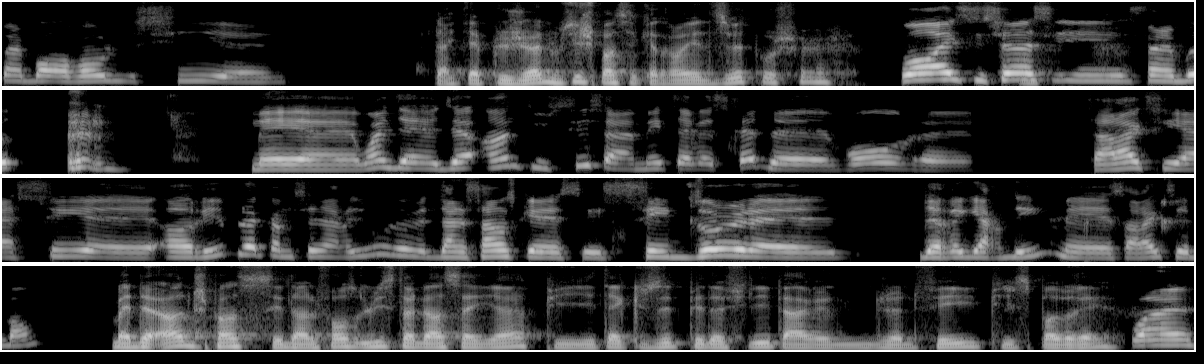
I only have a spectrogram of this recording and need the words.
un, bon rôle aussi. Il était plus jeune aussi, je pense que c'est 98, Pusher. Ouais, c'est ça, c'est un bout. Mais ouais, de, de, Hunt aussi, ça m'intéresserait de voir. ça a l'air que c'est assez horrible là, comme scénario, là, dans le sens que c'est dur de regarder, mais ça a l'air que c'est bon. Mais The Hunt, je pense que c'est dans le fond, lui c'est un enseignant, puis il est accusé de pédophilie par une jeune fille, puis c'est pas vrai. Ouais.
